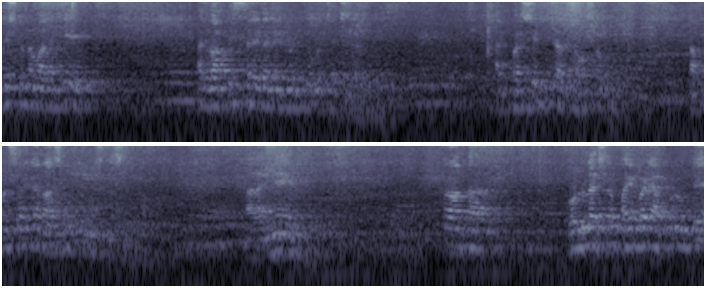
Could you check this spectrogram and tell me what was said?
తీసుకున్న వాళ్ళకి అది వర్తిస్తలేదనేటువంటి ఒక పరిశీలించాల్సిన అవసరం తప్పనిసరిగా రాష్ట్ర ప్రభుత్వం అది అన్యాయం. తర్వాత రెండు లక్షల పైబడి అప్పులు ఉంటే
